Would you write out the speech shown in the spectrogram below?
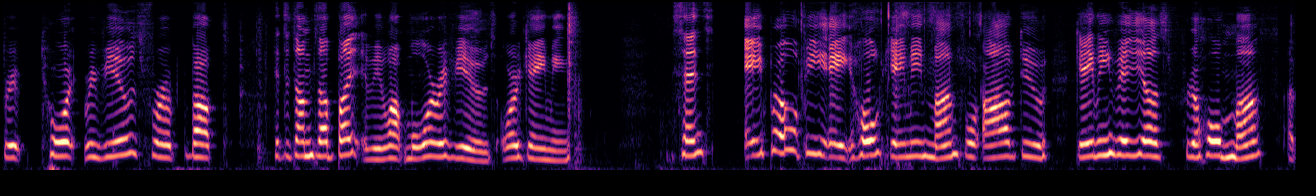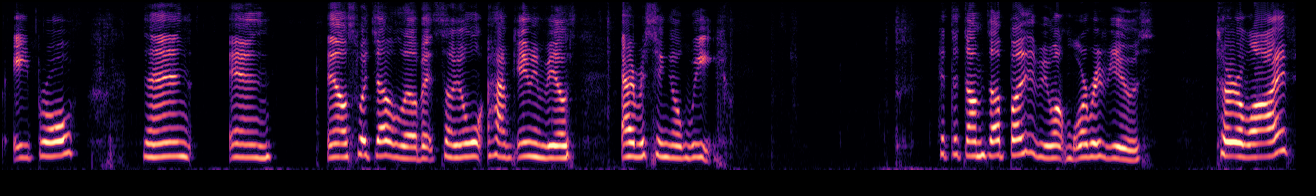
re, reviews for about hit the thumbs up button if you want more reviews or gaming. Since April will be a whole gaming month where I'll do gaming videos for the whole month of April. Then and and I'll switch up a little bit so you won't have gaming videos every single week. Hit the thumbs up button if you want more reviews. Turtle Live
